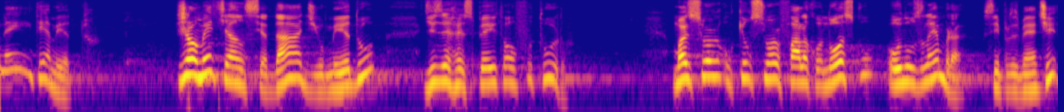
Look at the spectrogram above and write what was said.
nem tenha medo. Geralmente a ansiedade, o medo, dizem respeito ao futuro. Mas o, senhor, o que o Senhor fala conosco, ou nos lembra, simplesmente,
